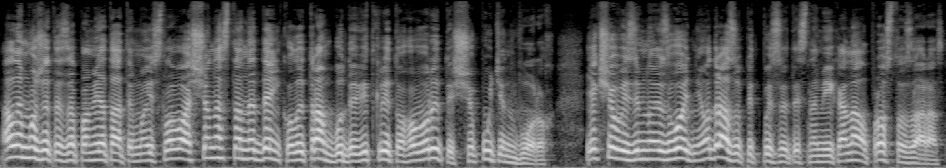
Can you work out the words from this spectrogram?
Але можете запам'ятати мої слова, що настане день, коли Трамп буде відкрито говорити, що Путін ворог. Якщо ви зі мною згодні, одразу підписуйтесь на мій канал просто зараз.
